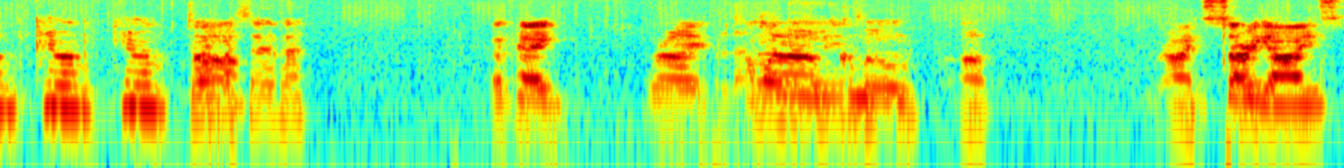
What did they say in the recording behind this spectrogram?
him, kill him, kill him. Join my Oh, server. okay, right. I'm on Oh, blue come on. team. Oh. Right, sorry guys.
